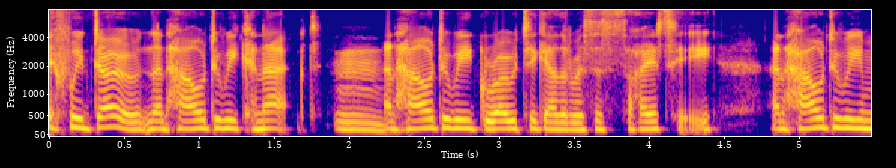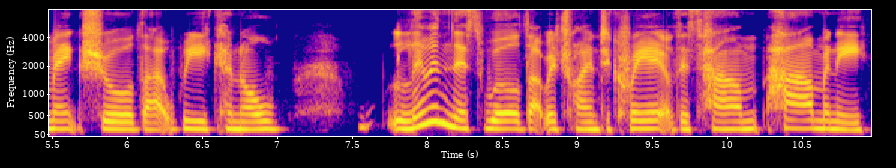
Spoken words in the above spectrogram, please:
if we don't, then how do we connect? Mm. And how do we grow together as a society? And how do we make sure that we can all live in this world that we're trying to create of this harm, harmony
